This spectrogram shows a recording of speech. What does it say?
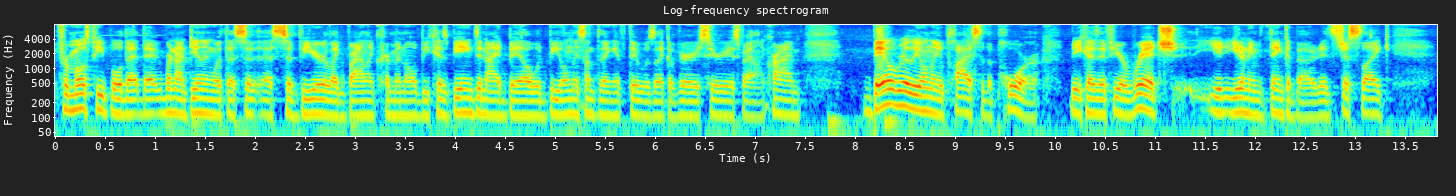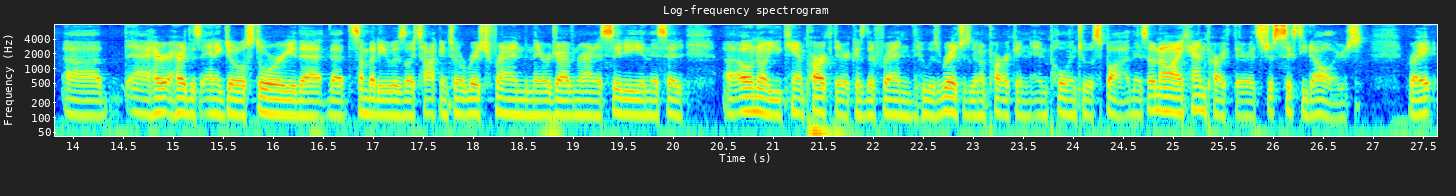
for most people that, that we're not dealing with a, se- a severe like violent criminal because being denied bail would be only something if there was like a very serious violent crime. Bail really only applies to the poor because if you're rich you, you don't even think about it. It's just like uh, I heard, heard this anecdotal story that, that somebody was like talking to a rich friend and they were driving around a city and they said, uh, "Oh no, you can't park there because their friend who was rich is going to park and, and pull into a spot." And they said, "No, I can park there. It's just sixty dollars." Right,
